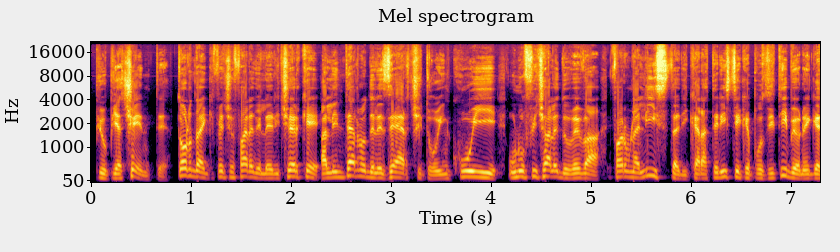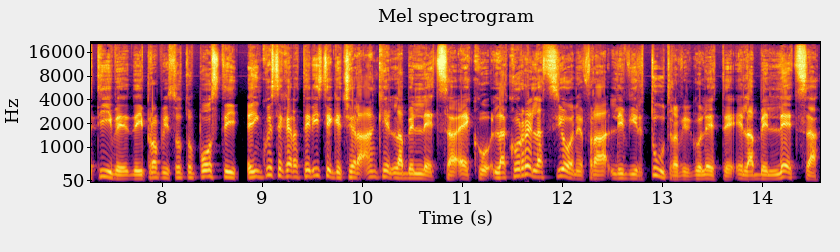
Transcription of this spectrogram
più piacente. Thorndike fece fare delle ricerche all'interno dell'esercito in cui un ufficiale doveva fare una lista di caratteristiche positive o negative dei propri sottoposti e in queste caratteristiche c'era anche la bellezza. Ecco, la correlazione fra le virtù, tra virgolette, e la bellezza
